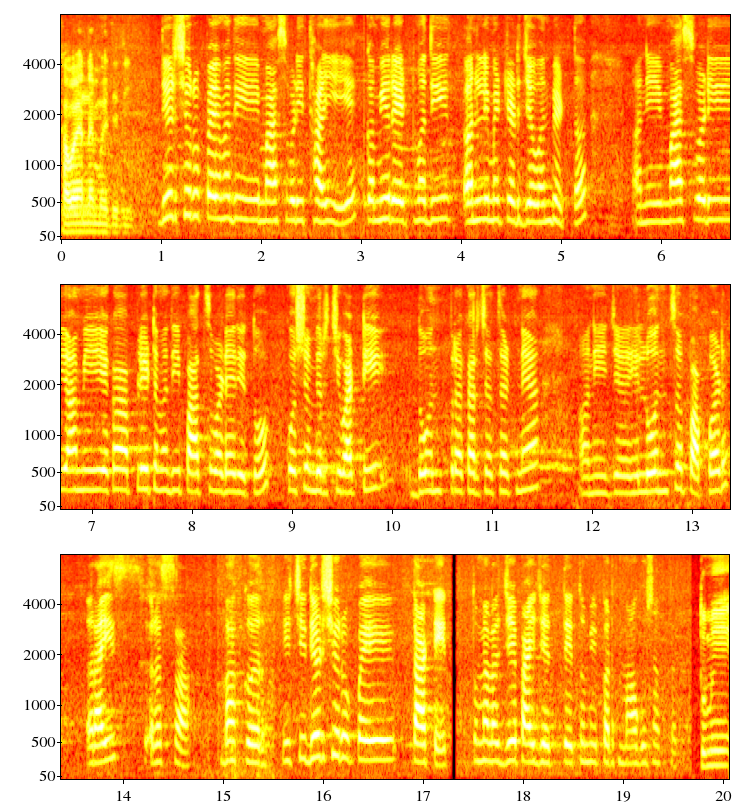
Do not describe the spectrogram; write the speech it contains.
खवायांना मिळते ती? दीडशे रुपयामध्ये मासवडी थाळी आहे. कमी रेटमध्ये अनलिमिटेड जेवण भेटतं. आणि मासवडी आम्ही एका प्लेटमध्ये पाच वड्या देतो. कोशिंबीरची वाटी दोन प्रकारच्या चटण्या आणि जे हे लोणचं पापड राईस रस्सा भाकर याची दीडशे रुपये ताट आहेत. तुम्हाला जे पाहिजेत ते तुम्ही परत मागू शकता. तुम्ही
